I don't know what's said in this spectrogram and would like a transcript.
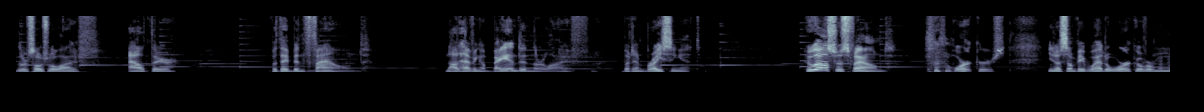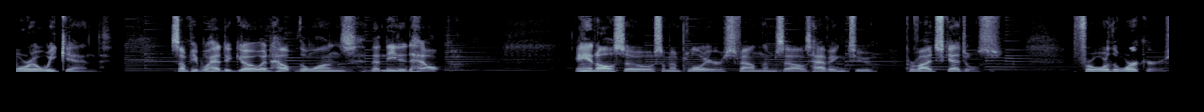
their social life out there, but they've been found, not having abandoned their life, but embracing it. Who else was found? Workers. You know, some people had to work over Memorial Weekend. Some people had to go and help the ones that needed help. And also, some employers found themselves having to provide schedules for the workers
